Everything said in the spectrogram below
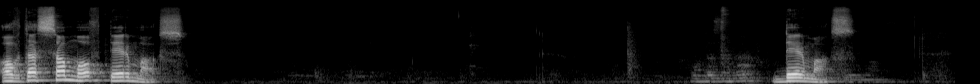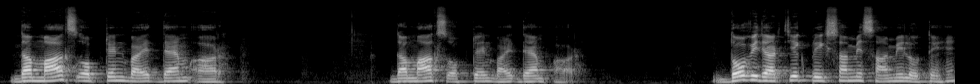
of the sum of their marks their marks the marks obtained by them are the marks obtained by them are दो विद्यार्थी एक परीक्षा में शामिल होते हैं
